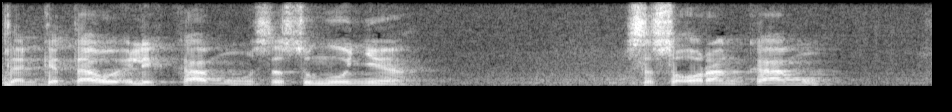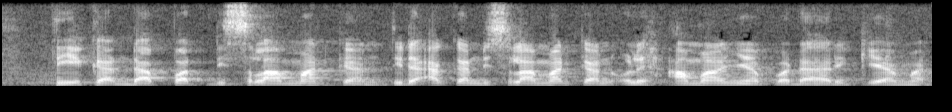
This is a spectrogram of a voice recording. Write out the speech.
Dan ketahui oleh kamu sesungguhnya seseorang kamu tidak akan dapat diselamatkan, tidak akan diselamatkan oleh amalnya pada hari kiamat.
